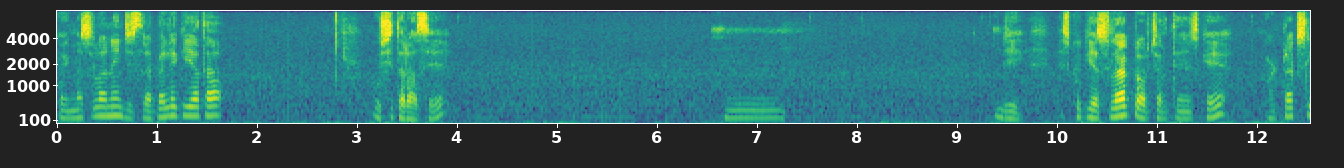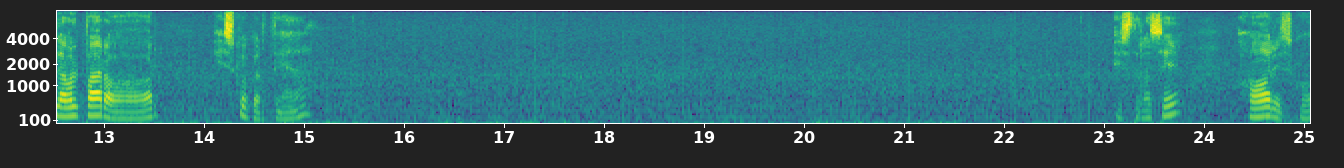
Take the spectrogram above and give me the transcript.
कोई मसला नहीं जिस तरह पहले किया था उसी तरह से। हम्म, जी इसको किया सिलेक्ट और चलते हैं इसके वर्टेक्स लेवल पर और इसको करते हैं। इस तरह से और इसको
